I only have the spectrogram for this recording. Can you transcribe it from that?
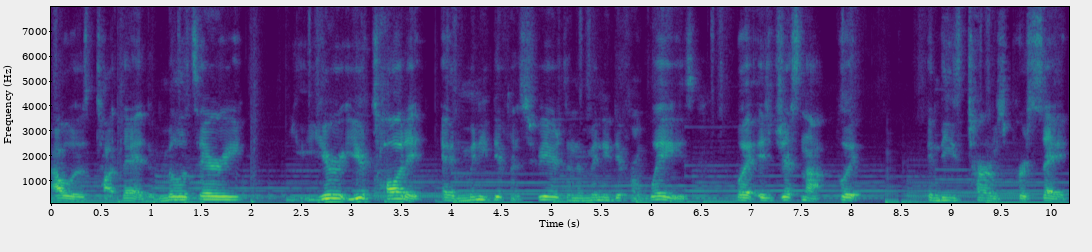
I was taught that in the military. You're you're taught it in many different spheres and in many different ways, but it's just not put in these terms per se.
